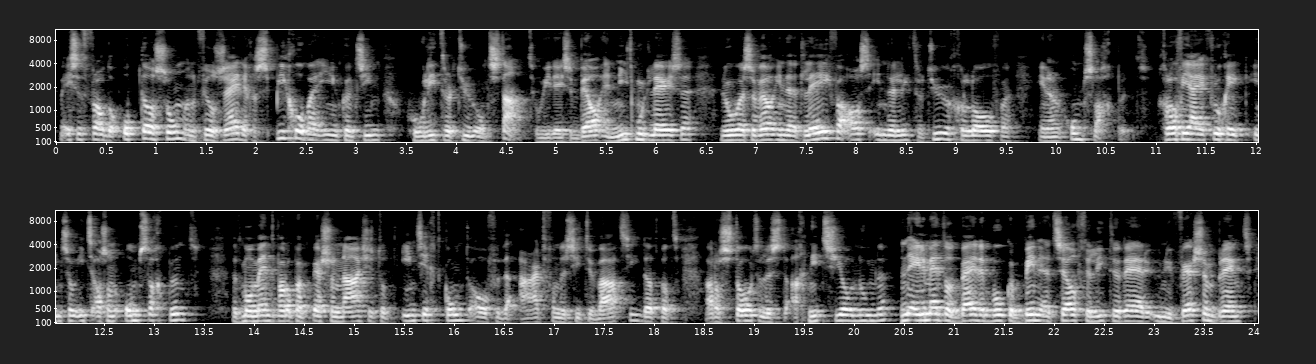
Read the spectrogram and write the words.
Maar is het vooral de optelsom, een veelzijdige spiegel waarin je kunt zien hoe literatuur ontstaat. Hoe je deze wel en niet moet lezen en hoe we zowel in het leven als in de literatuur geloven in een omslagpunt. Geloof jij, vroeg ik, in zoiets als een omslagpunt? Het moment waarop een personage tot inzicht komt over de aard van de situatie, dat wat Aristoteles de agnitio noemde. Een element dat beide boeken binnen hetzelfde literaire universum brengt,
